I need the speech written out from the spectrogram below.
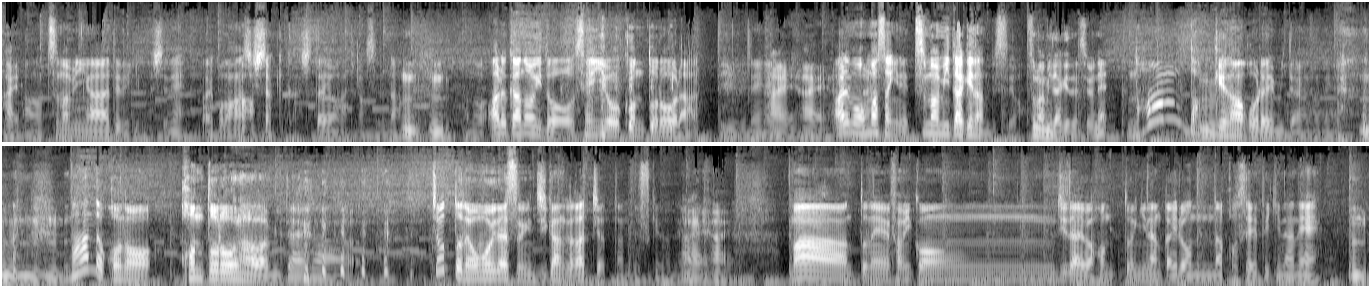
はい。あのつまみが出てきましてね、あれ、この話したっけ？か、したような気がするな、うんうん。あのアルカノイド専用コントローラーっていうね、はいはいはい。あれもまささにね、つまみだけなんですよ、つまみだけですよね。なんだっけな、これ？みたいなね、うんうんうん。なんだこのコントローラーは？みたいな、ちょっとね、思い出すのに時間かかっちゃったんですけどね。はいはい。まあ、とね、ファミコン時代は本当になんかいろんな個性的なね、うん。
